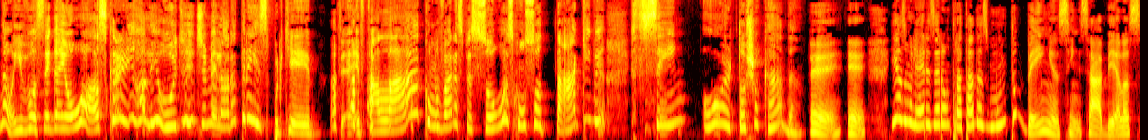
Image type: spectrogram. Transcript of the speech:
Não, e você ganhou o Oscar em Hollywood de melhor atriz, porque é, falar como várias pessoas com sotaque horror, tô chocada. É, é. E as mulheres eram tratadas muito bem, assim, sabe? Elas,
